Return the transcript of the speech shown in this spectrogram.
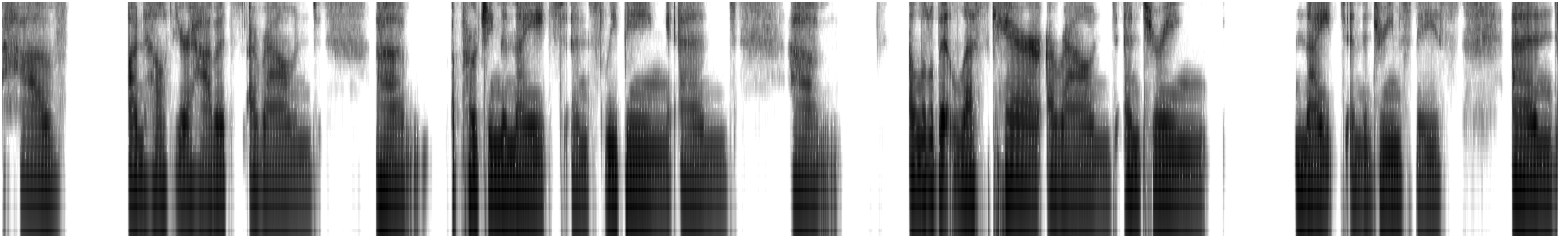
have unhealthier habits around um, approaching the night and sleeping and um, a little bit less care around entering night and the dream space. And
